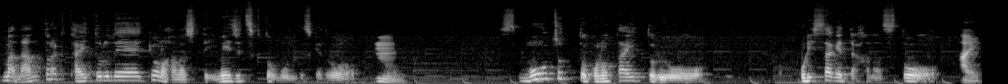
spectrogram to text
まあ、なんとなくタイトルで今日の話ってイメージつくと思うんですけど、うん。もうちょっとこのタイトルを掘り下げて話すと、はい。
